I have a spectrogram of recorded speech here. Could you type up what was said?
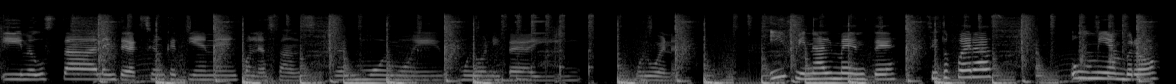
y me gusta la interacción que tienen con las fans. Es muy, muy, muy bonita y muy buena. Y finalmente, si tú fueras un miembro,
